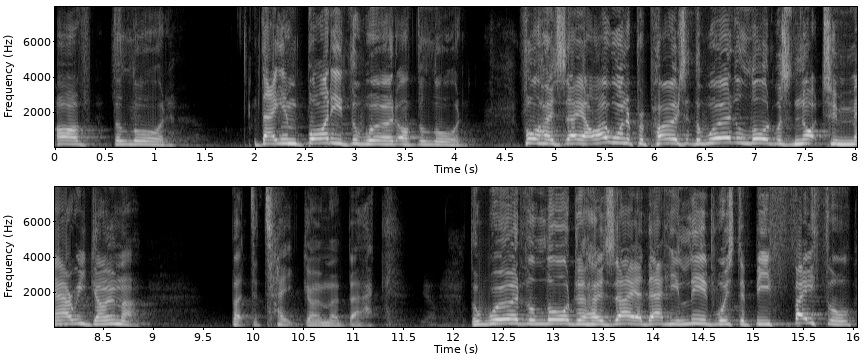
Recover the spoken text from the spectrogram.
of the Lord, they embodied the word of the Lord. For Hosea, I want to propose that the word of the Lord was not to marry Gomer, but to take Gomer back. The The word of the Lord to Hosea that he lived was to be faithful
